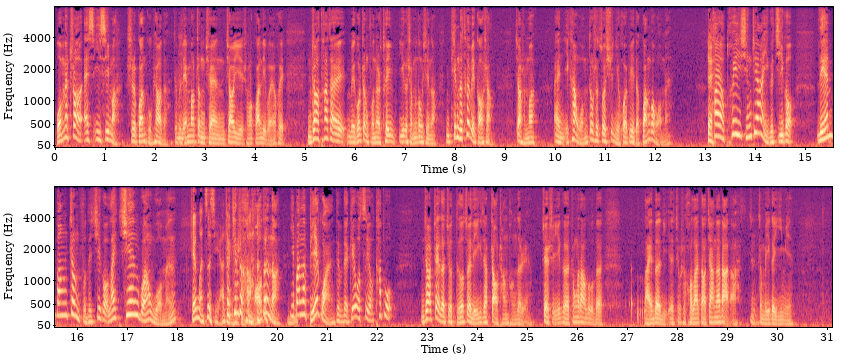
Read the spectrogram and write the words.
我们知道 SEC 嘛，是管股票的，对不对？联邦证券交易什么管理委员会，你知道他在美国政府那儿推一个什么东西呢？你听着特别高尚，叫什么？哎，你看，我们都是做虚拟货币的，管管我们。对，他要推行这样一个机构，联邦政府的机构来监管我们，监管自己啊，这听着很矛盾呢。一般呢，别管，对不对？给我自由，他不。你知道这个就得罪了一个叫赵长鹏的人，这是一个中国大陆的来的，就是后来到加拿大的啊，这么一个移民，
